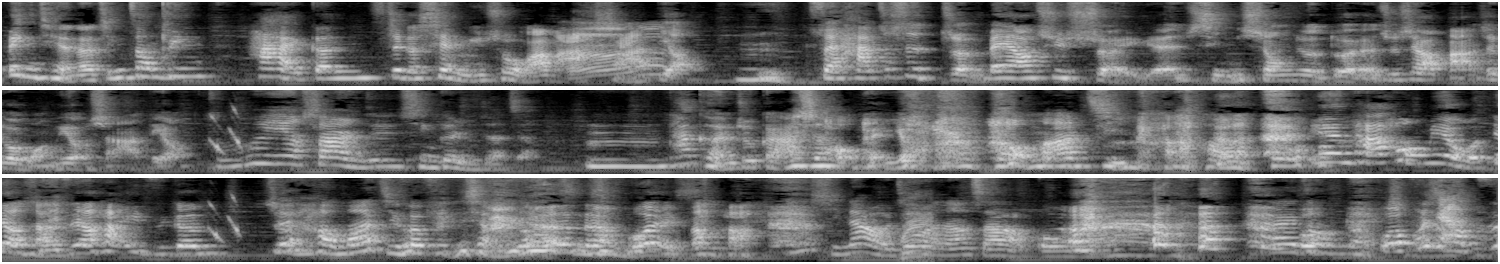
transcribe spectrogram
并且呢，金宗斌他还跟这个县民说我要把她杀掉，嗯，所以他就是准备要去水源行凶就对了，就是要把这个网友杀掉。怎么会要杀人这件事情跟人家讲？嗯，他可能就跟他是好朋友了，好妈吉吧，因为他后面我调查资料，他一直跟，所以好妈吉会分享这能会吧，行，那我今天晚上杀老公吗？大概这种感觉我不想知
